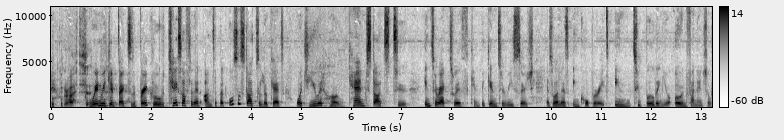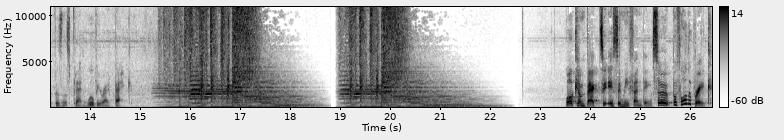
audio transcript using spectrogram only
right. when we get back to the break, we'll chase after that answer, but also start to look at what you at home can start to interact with, can begin to research, as well as incorporate into building your own financial business plan. We'll be right back. Welcome back to SME Funding. So, before the break,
